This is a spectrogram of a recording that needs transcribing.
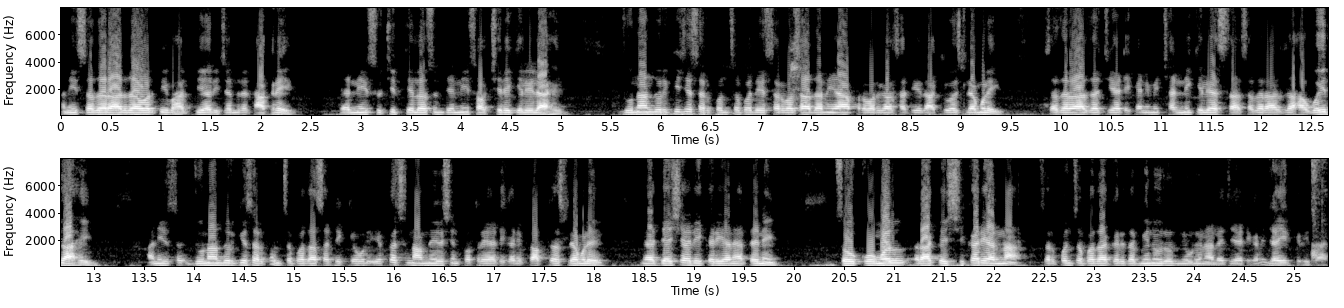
आणि सदर अर्जावरती भारती हरिचंद्र ठाकरे त्यांनी सूचित केलं असून त्यांनी स्वाक्षरी केलेल्या आहे. जुनांदुर्कीचे सरपंचपद हे सर्वसाधारण या प्रवर्गासाठी राखीव असल्यामुळे सदर अर्जाची या ठिकाणी मी छाननी केली असता सदर अर्ज हा वैध आहे. आणि स- जुनांदुर्की सरपंच पदासाठी केवळ एकच नामनिर्देशन पत्र या ठिकाणी प्राप्त असल्यामुळे मी अधिकारी या नात्याने सौ कोमल राकेश शिकारी यांना सरपंच पदाकरिता बिनविरोध निवडून आल्याचे या ठिकाणी जाहीर करीत आहे.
